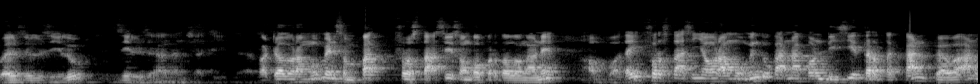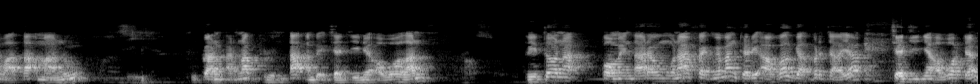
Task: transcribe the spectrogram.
wal zulzilu zilzalan syadid. Padahal orang mukmin sempat frustasi songko pertolongannya Allah. Tapi frustasinya orang mukmin itu karena kondisi tertekan bawaan watak manusia. Bukan karena berontak ambek janjinya Allah lan. Beda nak komentar yang munafik memang dari awal gak percaya janjinya Allah dan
